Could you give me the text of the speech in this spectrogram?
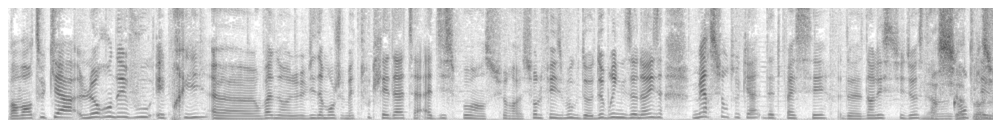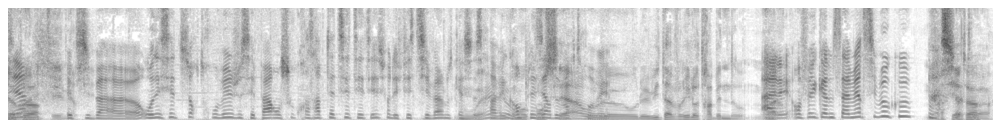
Bon, bah, en tout cas, le rendez-vous est pris. Euh, on va évidemment, je vais mettre toutes les dates à dispo hein, sur, sur le Facebook de, de, Bring the Noise. Merci en tout cas d'être passé dans les studios, c'était un grand plaisir. Et puis bah, euh, on essaie de se retrouver, je sais pas, on se croisera peut-être cet été sur les festivals. En tout cas, ce sera avec grand plaisir de vous retrouver. Ou le, 8 avril au Trabendo. Allez, on fait comme ça. Merci beaucoup. Merci, à, toi.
